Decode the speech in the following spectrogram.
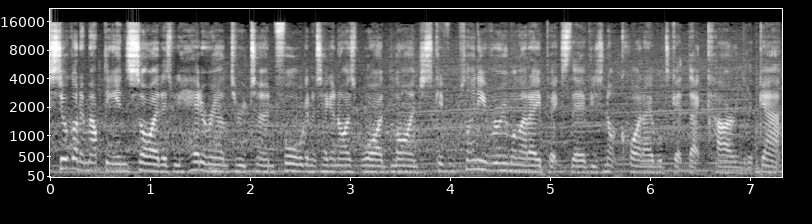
still got him up the inside as we head around through turn four. We're gonna take a nice wide line, just give him plenty of room on that apex there. But he's not quite able to get that car into the gap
